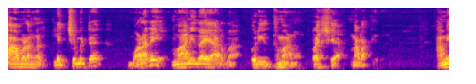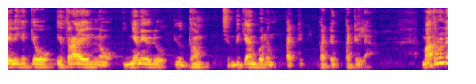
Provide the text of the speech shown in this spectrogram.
താവളങ്ങൾ ലക്ഷ്യമിട്ട് വളരെ മാന്യതയാർന്ന ഒരു യുദ്ധമാണ് റഷ്യ നടത്തിയത്. അമേരിക്കയ്ക്കോ ഇസ്രായേലിനോ ഇങ്ങനെയൊരു യുദ്ധം ചിന്തിക്കാൻ പോലും പറ്റി പറ്റി പറ്റില്ല. മാത്രമല്ല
